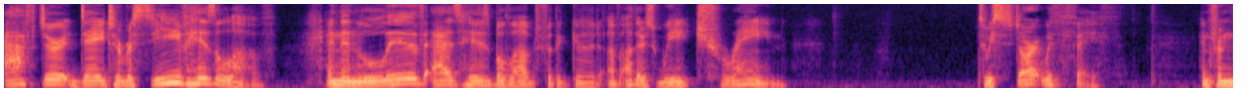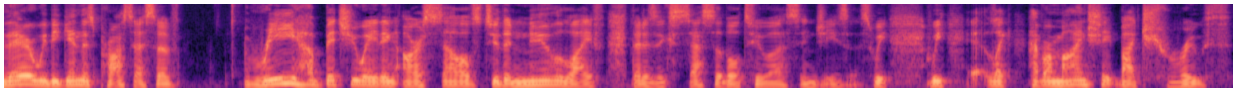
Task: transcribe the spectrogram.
after day to receive his love and then live as his beloved for the good of others. We train. So we start with faith. And from there, we begin this process of rehabituating ourselves to the new life that is accessible to us in Jesus. We, we like have our mind shaped by truth.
